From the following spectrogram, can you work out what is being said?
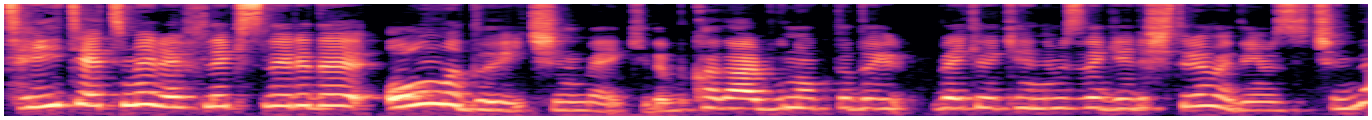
teyit etme refleksleri de olmadığı için belki de bu kadar bu noktada belki de kendimizi de geliştiremediğimiz için de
